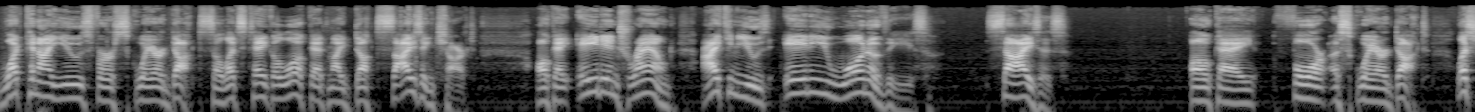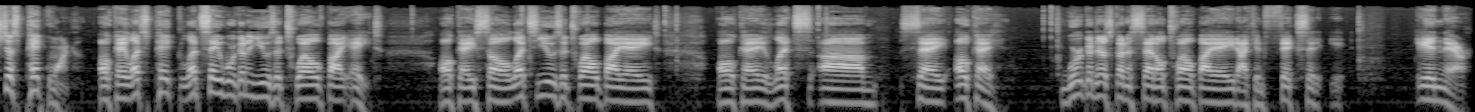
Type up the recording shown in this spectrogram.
what can I use for a square duct? So let's take a look at my duct sizing chart. Okay, 8 inch round. I can use any one of these sizes, okay, for a square duct. Let's just pick one. Okay, let's pick, let's say we're going to use a 12 by 8. Okay, so let's use a 12 by 8. Okay, let's um, say, okay, we're just going to settle 12 by 8. I can fix it in there.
